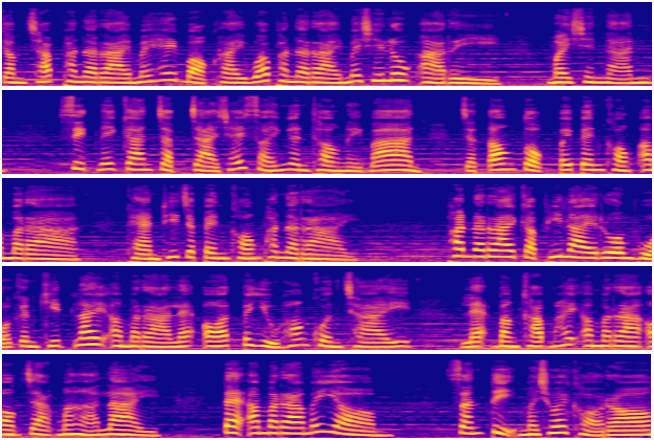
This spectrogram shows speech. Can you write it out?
กำชับพันนารายไม่ให้บอกใครว่าพันนารายไม่ใช่ลูกอารี ไม่เช่นนั้น สิทธิ์ในการจับจ่ายใช้สอยเงินทองในบ้าน จะต้องตกไปเป็นของอมรา แทนที่จะเป็นของพันราย พันนารายกับพี่ลายรวมหัวกันคิดไล่อมราและออสไปอยู่ห้องคนใช้ และบังคับให้อมราออกจากมหาลัย แต่อมราไม่ยอม สันติมาช่วยขอร้อง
